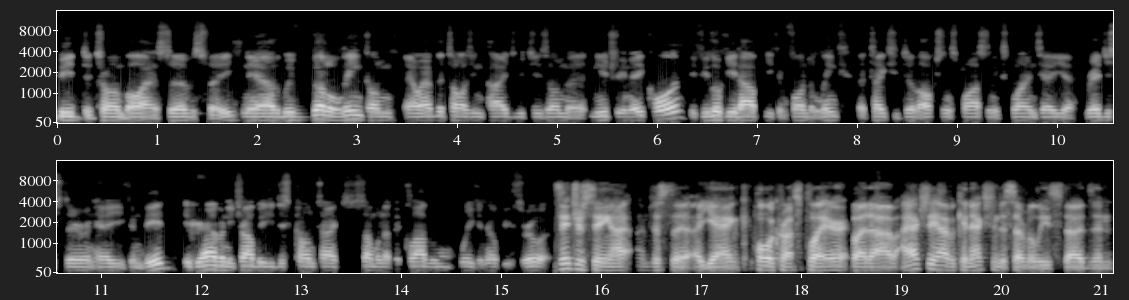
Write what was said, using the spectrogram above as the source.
bid to try and buy a service fee. Now, we've got a link on our advertising page, which is on the Nutrien Equine. If you look it up, you can find a link that takes you to the Auctions Plus and explains how you register and how you can bid. If you have any trouble, you just contact someone at the club and we can help you through it. It's interesting. I, I'm just a, a Yank polocrosse player, but uh, I actually have a connection to several of these studs, and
